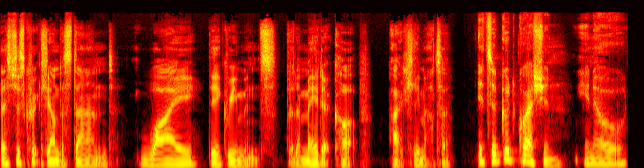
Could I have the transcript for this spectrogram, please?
let's just quickly understand why the agreements that are made at COP actually matter. It's a good question. You know,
